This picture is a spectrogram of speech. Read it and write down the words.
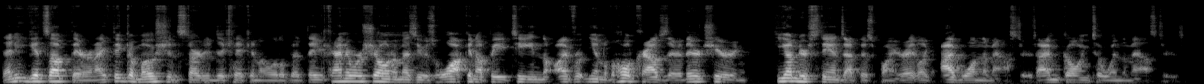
Then he gets up there, and I think emotion started to kick in a little bit. They kind of were showing him as he was walking up 18. The, you know, the whole crowd's there. They're cheering. He understands at this point, right? Like, I've won the Masters. I'm going to win the Masters.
